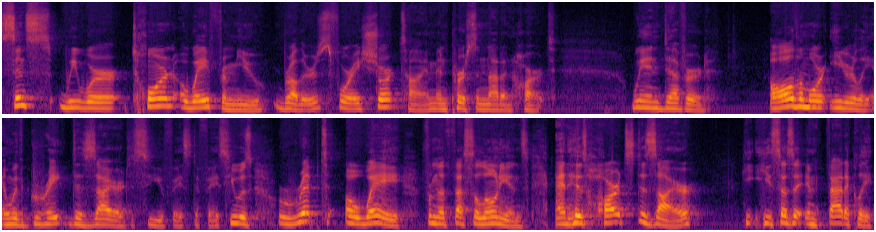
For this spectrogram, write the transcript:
since we were torn away from you, brothers, for a short time, in person, not in heart, we endeavored all the more eagerly and with great desire to see you face to face. He was ripped away from the Thessalonians, and his heart's desire, he, he says it emphatically,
